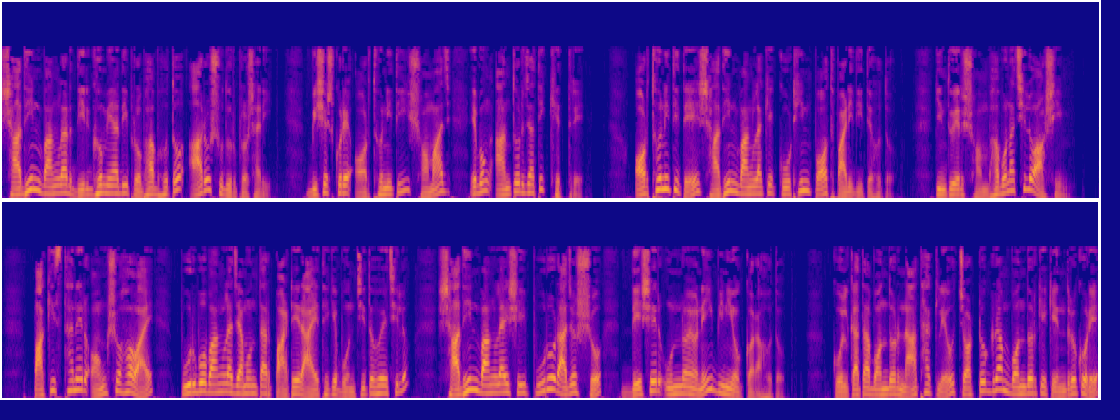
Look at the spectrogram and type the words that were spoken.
স্বাধীন বাংলার দীর্ঘমেয়াদী প্রভাব হতো আরও সুদূরপ্রসারী, বিশেষ করে অর্থনীতি, সমাজ এবং আন্তর্জাতিক ক্ষেত্রে। অর্থনীতিতে স্বাধীন বাংলাকে কঠিন পথ পাড়ি দিতে হতো। কিন্তু এর সম্ভাবনা ছিল অসীম। পাকিস্তানের অংশ হওয়ায় পূর্ব বাংলা যেমন তার পাটের আয় থেকে বঞ্চিত হয়েছিল, স্বাধীন বাংলায় সেই পুরো রাজস্ব দেশের উন্নয়নেই বিনিয়োগ করা হতো। কলকাতা বন্দর না থাকলেও চট্টগ্রাম বন্দরকে কেন্দ্র করে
